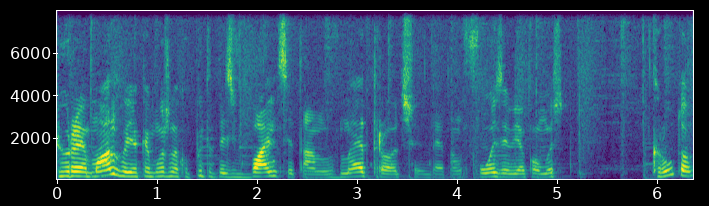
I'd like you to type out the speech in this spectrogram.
пюре манго, яке можна купити десь в банці, там, в метро чи де там в фозі в якомусь. Круто.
